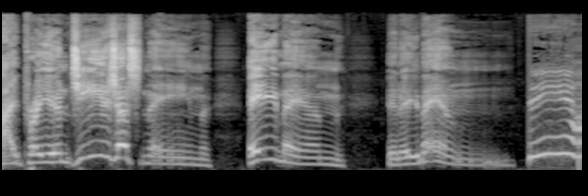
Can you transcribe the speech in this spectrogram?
I pray in Jesus' name. Amen and amen. Behold,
